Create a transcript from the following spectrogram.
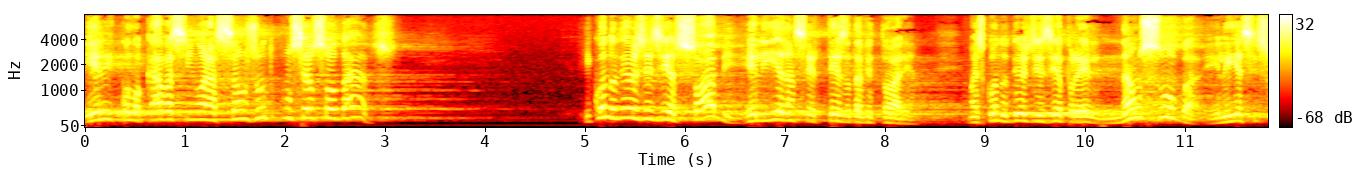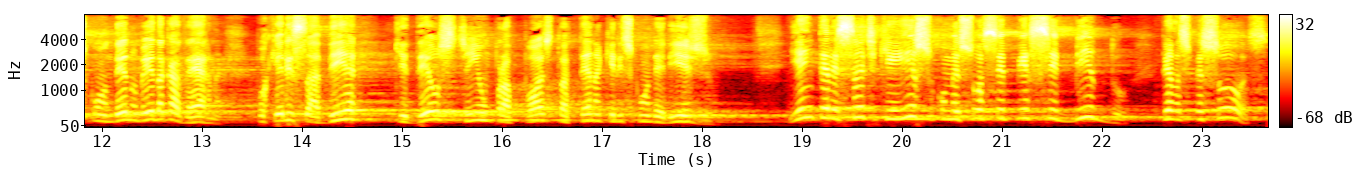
E ele colocava-se em oração junto com seus soldados. E quando Deus dizia sobe, ele ia na certeza da vitória. Mas quando Deus dizia para ele, não suba, ele ia se esconder no meio da caverna, porque ele sabia que Deus tinha um propósito até naquele esconderijo. E é interessante que isso começou a ser percebido pelas pessoas.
